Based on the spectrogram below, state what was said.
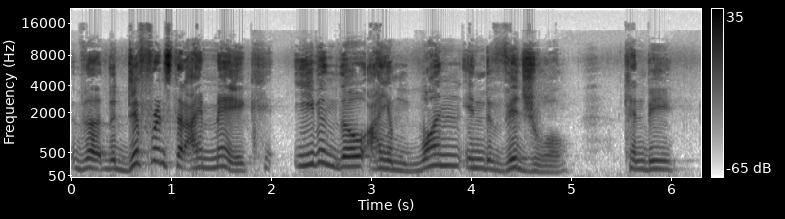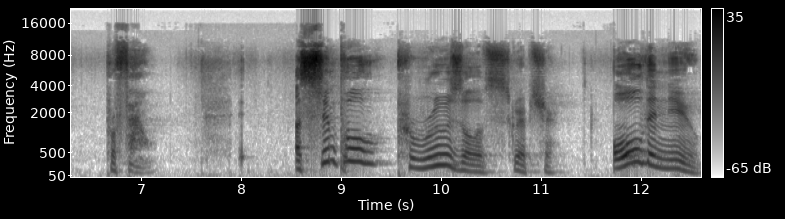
the, the difference that I make, even though I am one individual, can be profound. A simple perusal of Scripture, old and new,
